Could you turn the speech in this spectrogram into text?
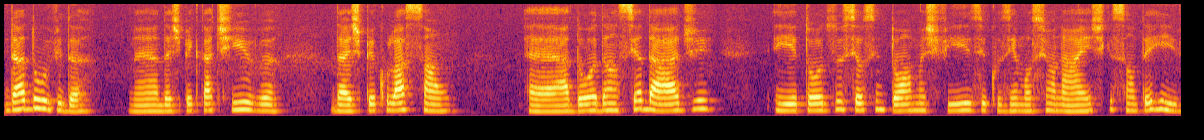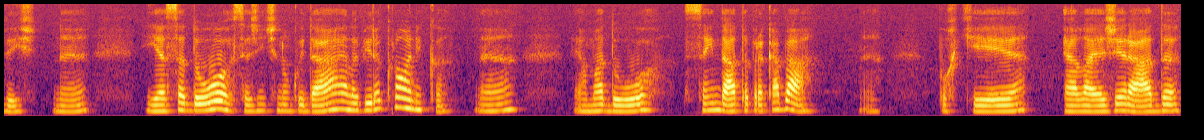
da dúvida, né? Da expectativa, da especulação, é a dor da ansiedade e todos os seus sintomas físicos e emocionais que são terríveis, né? E essa dor, se a gente não cuidar, ela vira crônica, né? É uma dor sem data para acabar, né? porque ela é gerada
